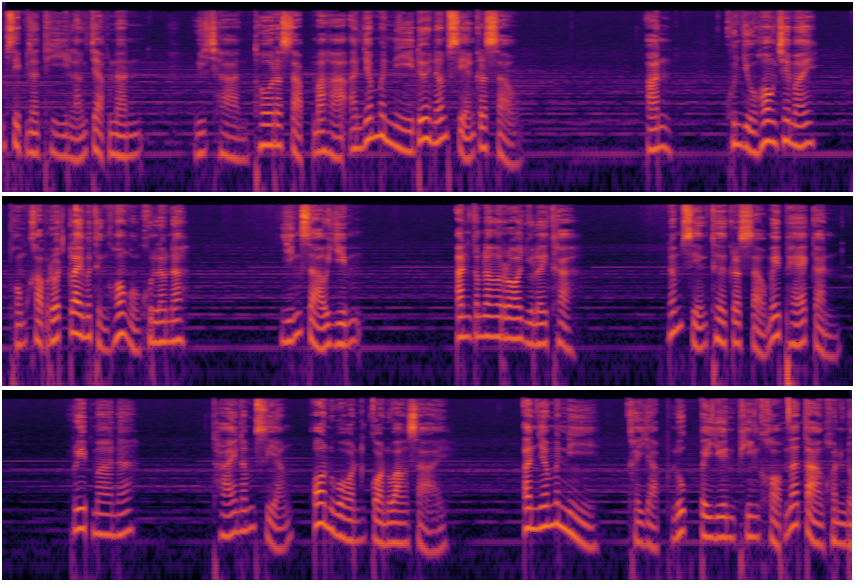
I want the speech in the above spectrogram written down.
30 นาทีหลังจากนั้น วิชาญโทรศัพท์มาหาอัญมณีด้วยน้ำเสียงกระเซาอัน คุณอยู่ห้องใช่ไหม ผมขับรถใกล้มาถึงห้องของคุณแล้วนะ หญิงสาวยิ้ม อันกำลังรออยู่เลยค่ะ น้ำเสียงเธอกระเซาไม่แพ้กัน รีบมานะ ท้ายน้ำเสียงอ้อนวอนก่อนวางสาย อัญมณีขยับลุกไปยืนพิงขอบหน้าต่างคอนโด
